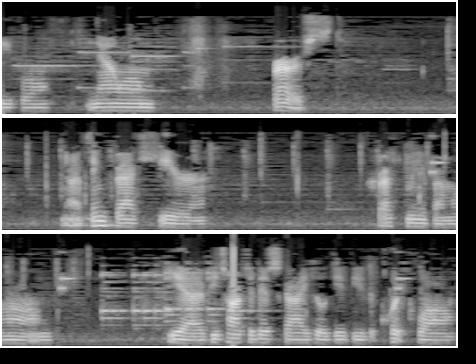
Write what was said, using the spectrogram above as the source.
people. Now, um, first, I think back here, correct me if I'm wrong, yeah, if you talk to this guy, he'll give you the Quick Claw.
